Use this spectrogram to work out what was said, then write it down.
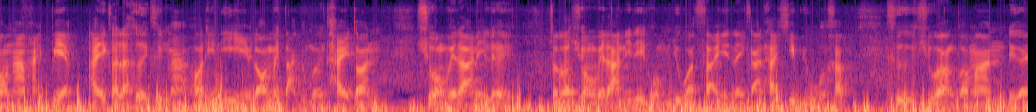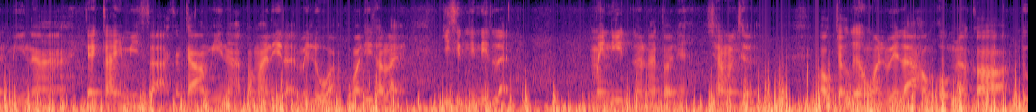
องน้ำหายเปียกไอก็ระเหยขึ้นมาเพราะที่นี่ร้อนไม่ต่างกับเมืองไทยตอนช่วงเวลานี้เลยสำหรับช่วงเวลานี้ที่ผมอยู่อาศัยในการถ่ายคลิปอยู่ครับ คือช่วงประมาณเดือนมีนา ใกล้ๆเมษากลางๆมีนา ประมาณนี้แหละไม่รู้อะวันที่เท่าไหร่ 20 นิดๆแหละ ไม่นิดแล้วนะตอนนี้ช่างมันเถอะออกจากเรื่องวันเวลาของผมแล้วก็ดู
